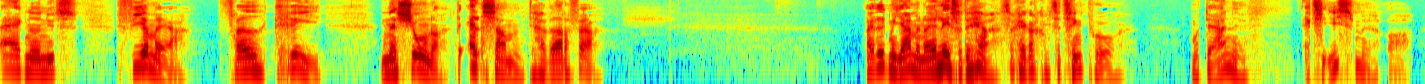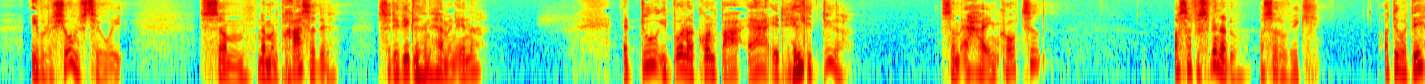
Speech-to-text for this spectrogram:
er ikke noget nyt. Firmaer, fred, krig, nationer, det er alt sammen, det har været der før. Og jeg ved ikke med jer, men når jeg læser det her, så kan jeg godt komme til at tænke på moderne ateisme og evolutionsteori, som når man presser det, så er det i virkeligheden her, man ender. At du i bund og grund bare er et heldigt dyr, som er her en kort tid, og så forsvinder du, og så er du væk. Og det var det.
